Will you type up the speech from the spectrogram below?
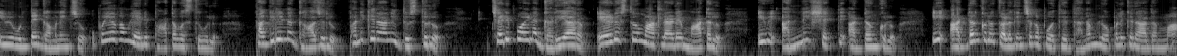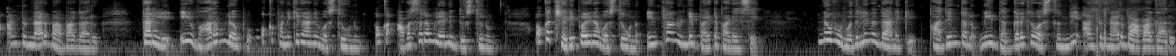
ఇవి ఉంటే గమనించు. ఉపయోగం లేని పాత వస్తువులు పగిలిన గాజులు పనికిరాని దుస్తులు చెడిపోయిన గడియారం ఏడుస్తూ మాట్లాడే మాటలు. ఇవి అన్ని శక్తి అడ్డంకులు. ఈ అడ్డంకులు తొలగించకపోతే ధనం లోపలికి రాదమ్మా అంటున్నారు బాబాగారు. తల్లి ఈ వారంలోపు ఒక పనికిరాని వస్తువును ఒక అవసరం లేని దుస్తును ఒక చెడిపోయిన వస్తువును ఇంట్లో నుండి బయటపడేసే నువ్వు వదిలిన దానికి పదింతలు నీ దగ్గరికి వస్తుంది అంటున్నారు బాబాగారు.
